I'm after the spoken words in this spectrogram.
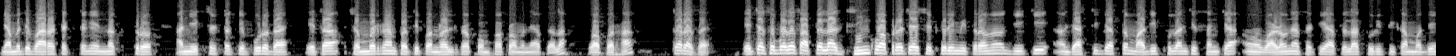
ज्यामध्ये बारा टक्के नत्र आणि एकसष्ट टक्के पुरत आहे याचा शंभर ग्रॅम प्रति पंधरा लिटर पंपाप्रमाणे आपल्याला वापर हा करायचा आहे. याच्यासोबतच आपल्याला झिंक वापरायचे आहे शेतकरी मित्रांनो जी की जास्तीत जास्त मादी फुलांची संख्या वाढवण्यासाठी आपल्याला तुरी पिकामध्ये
